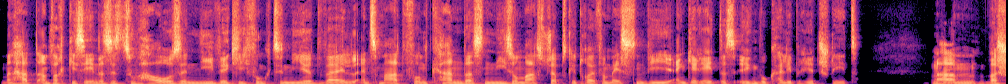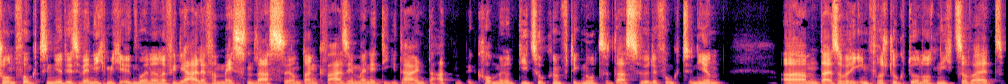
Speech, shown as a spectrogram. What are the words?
Man hat einfach gesehen, dass es zu Hause nie wirklich funktioniert, weil ein Smartphone kann das nie so maßstabsgetreu vermessen wie ein Gerät, das irgendwo kalibriert steht. Mhm. Ähm, mhm. was schon funktioniert ist, wenn ich mich irgendwo in einer Filiale vermessen lasse und dann quasi meine digitalen Daten bekomme und die zukünftig nutze, das würde funktionieren. Ähm, da ist aber die Infrastruktur noch nicht so weit.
